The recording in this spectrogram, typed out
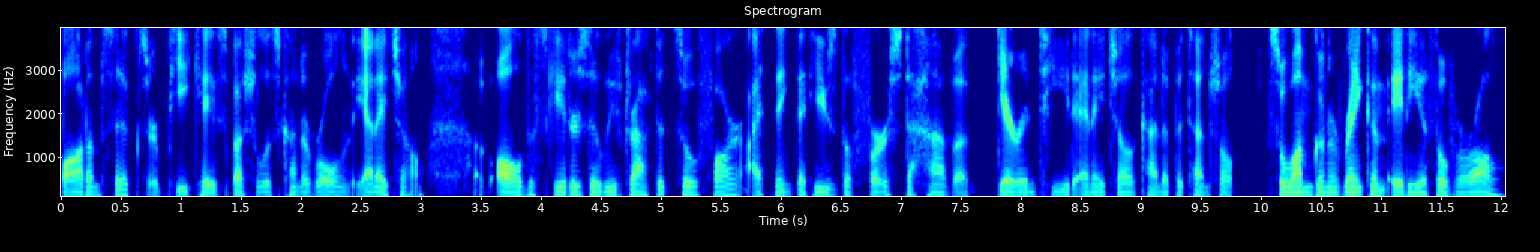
bottom six or PK specialist kind of role in the NHL. Of all the skaters that we've drafted so far, I think that he's the first to have a guaranteed NHL kind of potential. So I'm going to rank him 80th overall.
